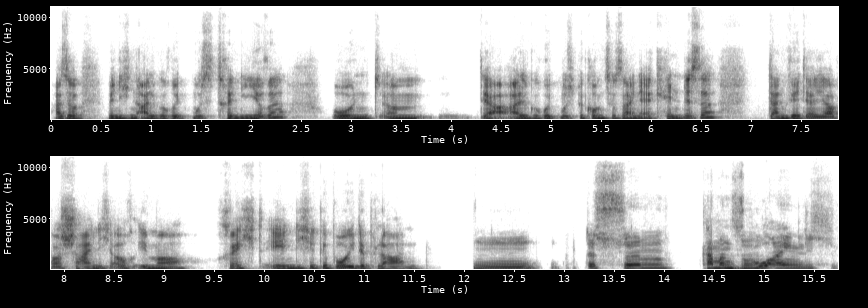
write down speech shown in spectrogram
Also wenn ich einen Algorithmus trainiere und ähm, der Algorithmus bekommt so seine Erkenntnisse, dann wird er ja wahrscheinlich auch immer recht ähnliche Gebäude planen. Hm, das ähm, kann man so eigentlich,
